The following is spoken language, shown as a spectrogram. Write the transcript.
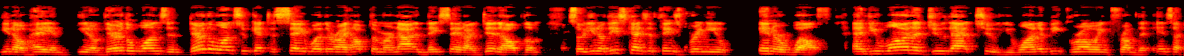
you know hey and you know they're the ones and they're the ones who get to say whether i helped them or not and they said i did help them. So you know these kinds of things bring you inner wealth and you want to do that too. You want to be growing from the inside.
